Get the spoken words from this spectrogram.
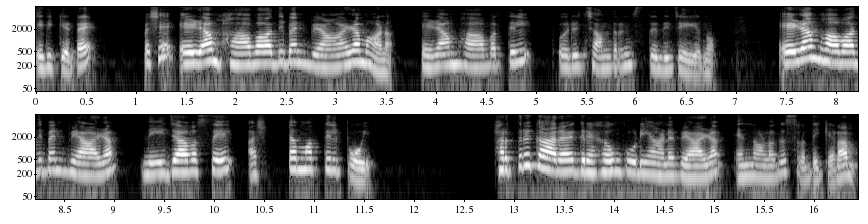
ഇരിക്കട്ടെ. പക്ഷേ ഏഴാം ഭാവാധിപൻ വ്യാഴമാണ്. ഏഴാം ഭാവത്തിൽ ഒരു ചന്ദ്രൻ സ്ഥിതി ചെയ്യുന്നു. ഏഴാം ഭാവാധിപൻ വ്യാഴം നീചാവസ്ഥയിൽ അഷ്ടമത്തിൽ പോയി. ഭർത്തൃകാരഗ്രഹവും കൂടിയാണ് വ്യാഴം എന്നുള്ളത് ശ്രദ്ധിക്കണം.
